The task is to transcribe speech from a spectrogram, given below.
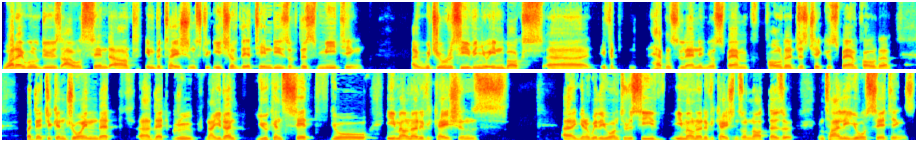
What I will do is I will send out invitations to each of the attendees of this meeting, uh, which you'll receive in your inbox. Uh, if it happens to land in your spam folder, just check your spam folder. But that you can join that uh, that group. Now you don't. You can set your email notifications. Uh, you know whether you want to receive email notifications or not. Those are entirely your settings.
